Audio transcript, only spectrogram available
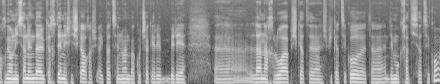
Ordean izanen da elkartean egiska, aipatzen nuen bakotsak ere bere uh, lan ahloa piskat espikatzeko eta demokratizatzeko.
